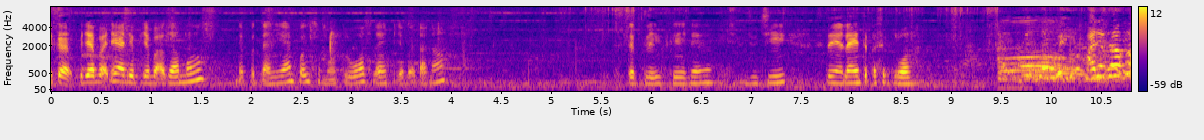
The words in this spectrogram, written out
Dekat pejabat ni ada pejabat agama dan pertanian pun semua keluar selain pejabat tanah. Serta cleaner, cuci, serta yang lain terpaksa keluar. Ada berapa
